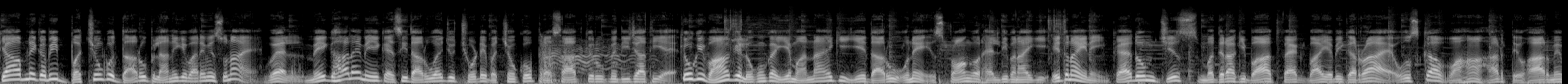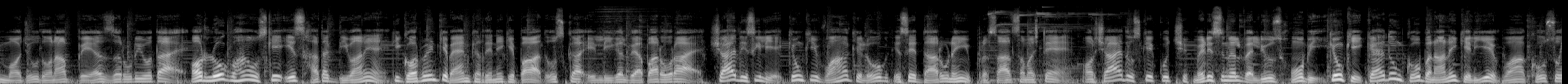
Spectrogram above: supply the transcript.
क्या आपने कभी बच्चों को दारू पिलाने के बारे में सुना है? वेल well, मेघालय में एक ऐसी दारू है जो छोटे बच्चों को प्रसाद के रूप में दी जाती है क्योंकि वहाँ के लोगों का ये मानना है कि ये दारू उन्हें स्ट्रॉन्ग और हेल्दी बनाएगी। इतना ही नहीं कैदुम जिस मदिरा की बात फैक्ट भाई अभी कर रहा है उसका वहाँ हर त्योहार में मौजूद होना बेहद ज़रूरी होता है। और लोग वहाँ उसके इस हद तक दीवाने हैं कि गवर्नमेंट के बैन कर देने के बाद उसका इलीगल व्यापार हो रहा है। शायद इसीलिए क्यूँकी वहाँ के लोग इसे दारू नहीं प्रसाद समझते हैं और शायद उसके कुछ मेडिसिनल वैल्यूज़ हो भी क्यूँकी कैदुम को बनाने के लिए वहाँ खोसो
